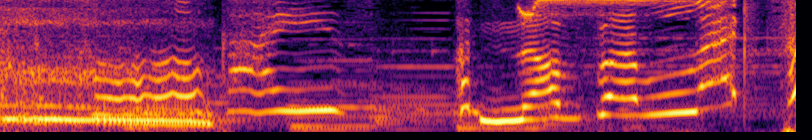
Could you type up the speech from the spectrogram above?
Oh, guys. Another letter!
